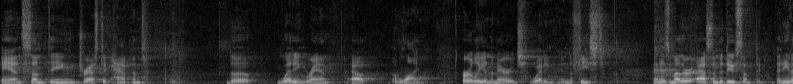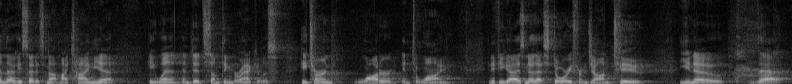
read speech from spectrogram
and something drastic happened. The wedding ran out of wine early in the marriage wedding, in the feast. And his mother asked him to do something. And even though he said, It's not my time yet, he went and did something miraculous. He turned water into wine. And if you guys know that story from John 2, you know that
